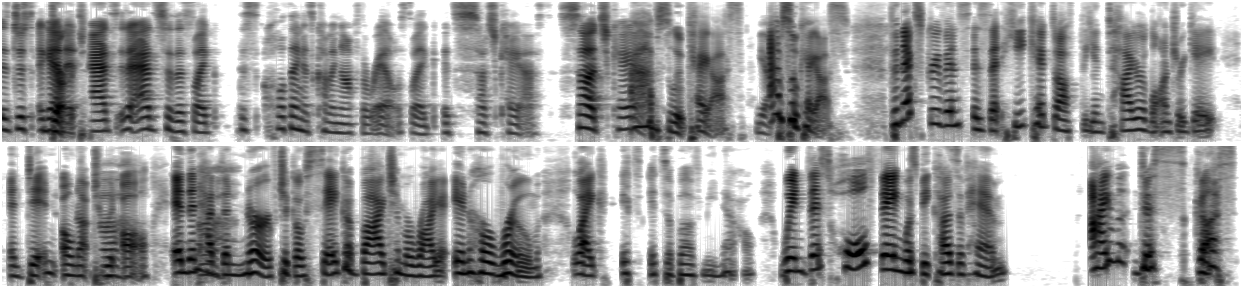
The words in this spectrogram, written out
It's just again, Dirt. it adds it adds to this like this whole thing is coming off the rails. Like it's such chaos. Such chaos. Absolute chaos. Yeah. Absolute chaos. The next grievance is that he kicked off the entire laundry gate and didn't own up to it all and then had the nerve to go say goodbye to Mariah in her room like it's it's above me now. When this whole thing was because of him i'm disgusted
